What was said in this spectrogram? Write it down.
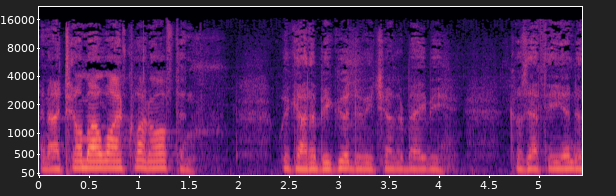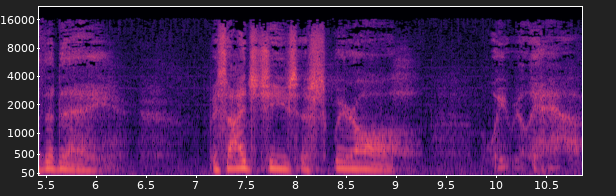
And I tell my wife quite often, we got to be good to each other, baby, because at the end of the day, besides Jesus, we're all we really have.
